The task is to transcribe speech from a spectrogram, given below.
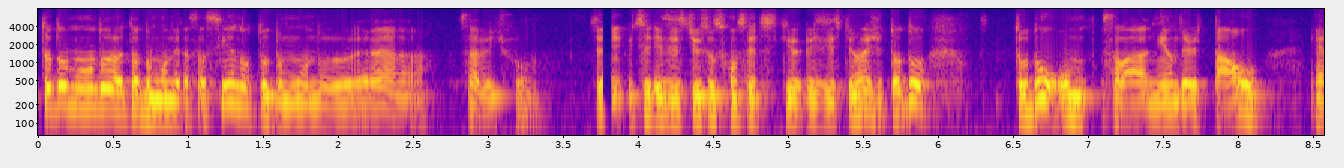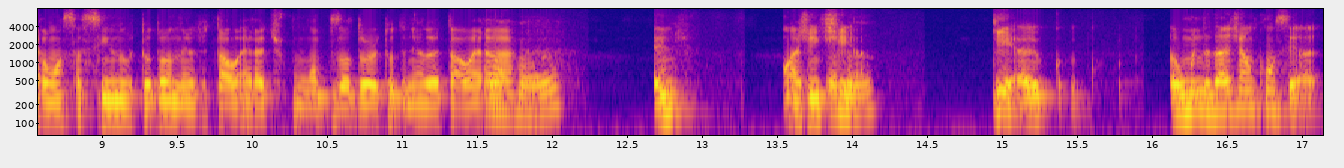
todo mundo, todo mundo era assassino, todo mundo era, sabe, tipo, existissem os conceitos que existem hoje, todo, todo, sei lá, Neandertal era um assassino, todo Neandertal era tipo um abusador, todo Neandertal era, Aham. entende? A gente, aham. que eh, a humanidade é um conceito.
